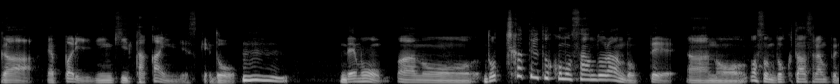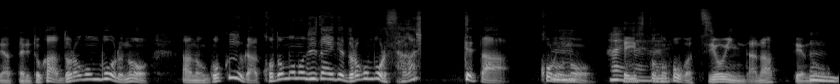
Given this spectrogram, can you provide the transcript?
がやっぱり人気高いんですけど、うん。でも、あの、どっちかっていうとこのサンドランドって、あの、まあ、そのドクタースランプであったりとか、ドラゴンボールの、あの、悟空が子供の時代でドラゴンボール探してた頃のテイストの方が強いんだなっていうのをうん。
